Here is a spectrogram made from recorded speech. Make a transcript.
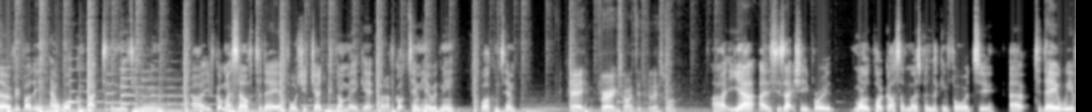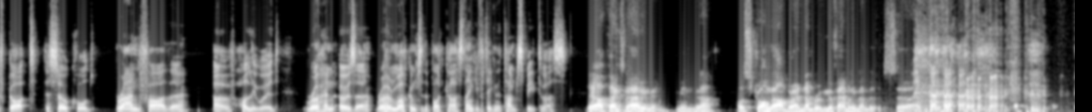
Hello, everybody, and welcome back to the meeting room. Uh, you've got myself today. Unfortunately, Jed could not make it, but I've got Tim here with me. Welcome, Tim. Hey, very excited for this one. Uh, yeah, uh, this is actually probably one of the podcasts I've most been looking forward to. Uh, today, we've got the so called Brandfather of Hollywood, Rohan Oza. Rohan, welcome to the podcast. Thank you for taking the time to speak to us. Yeah, thanks for having me. I mean, you know, I was strong armed by a number of your family members. So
